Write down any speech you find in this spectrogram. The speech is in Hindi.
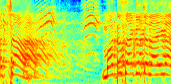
अच्छा। मोटरसाइकिल चलाएगा।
